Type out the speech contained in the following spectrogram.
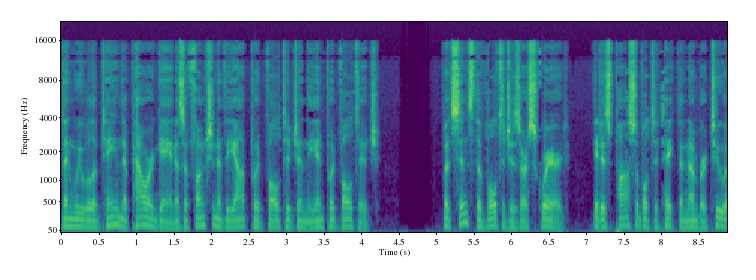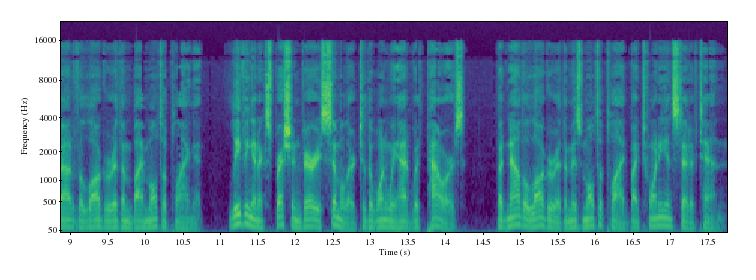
then we will obtain the power gain as a function of the output voltage and the input voltage. But since the voltages are squared, it is possible to take the number 2 out of the logarithm by multiplying it, leaving an expression very similar to the one we had with powers, but now the logarithm is multiplied by 20 instead of 10.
